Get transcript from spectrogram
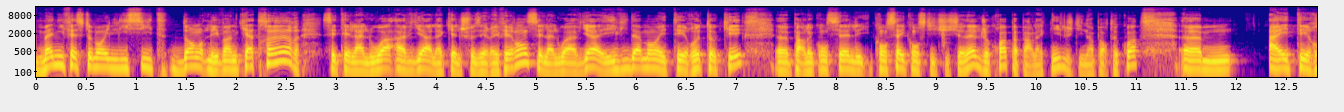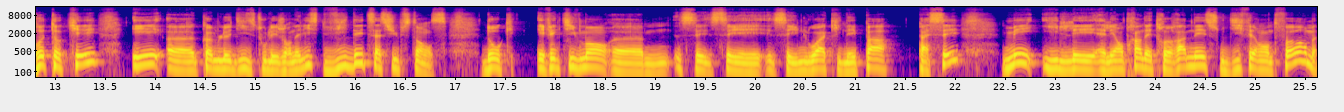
manifestement illicite dans les 24 heures. C'était la loi Avia à laquelle je faisais référence, et la loi Avia a évidemment été retoquée par le conseil, conseil constitutionnel, je crois, pas par la CNIL, je dis n'importe quoi a été retoqué et, euh, comme le disent tous les journalistes, vidé de sa substance. Donc, effectivement, euh, c'est une loi qui n'est pas passée, mais il est, elle est en train d'être ramenée sous différentes formes,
